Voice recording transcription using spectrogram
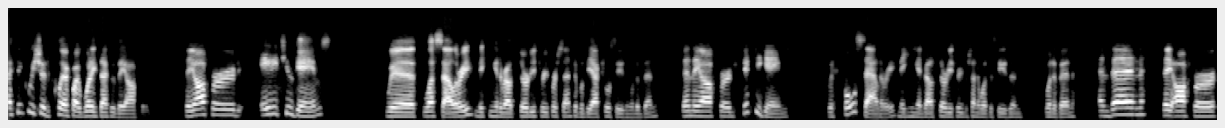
I think we should clarify what exactly they offered. They offered 82 games with less salary, making it about 33% of what the actual season would have been. Then they offered 50 games with full salary, making it about 33% of what the season would have been. And then they offer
